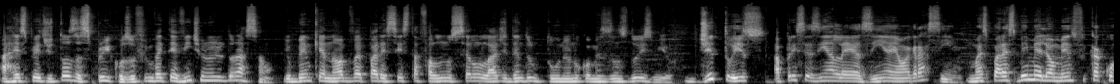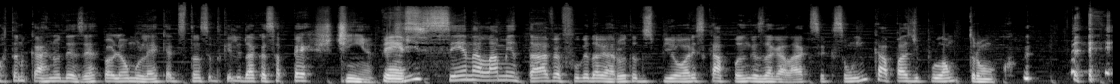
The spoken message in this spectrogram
a respeito de todas as prequels, o filme vai ter 20 minutos de duração. E o Ben Kenobi vai parecer estar falando no celular de dentro de um túnel no começo dos anos 2000. Dito isso, a princesinha Leiazinha é uma gracinha. Mas parece bem melhor mesmo ficar cortando carne no deserto pra olhar o moleque à distância do que lidar com essa pestinha. Pense. Que cena lamentável a fuga da garota dos piores capangas da galáxia que são incapazes de pular um tronco.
